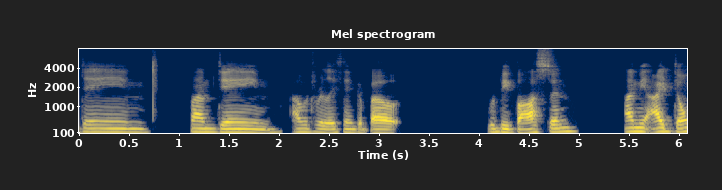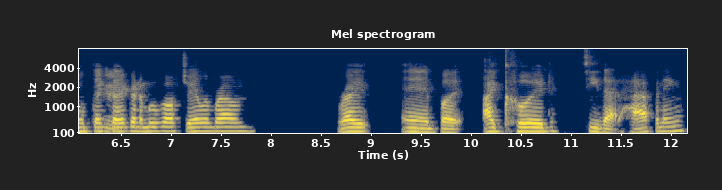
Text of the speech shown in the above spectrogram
Dame, if I'm Dame, I would really think about would be Boston. I mean, I don't think Mhm. they're gonna move off Jaylen Brown, right? And but I could see that happening,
